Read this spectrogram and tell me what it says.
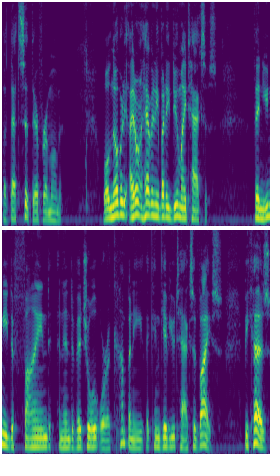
Let that sit there for a moment. Well, nobody, I don't have anybody do my taxes. Then you need to find an individual or a company that can give you tax advice. Because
